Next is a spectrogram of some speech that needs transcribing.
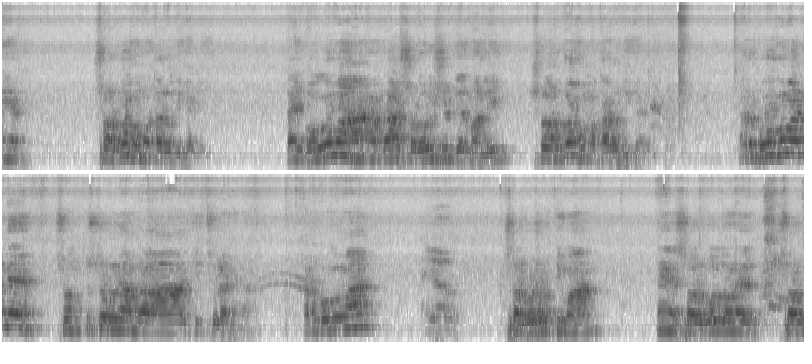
উনি এক সর্বক্ষমতার অধিকারী। তাই ভগবান আমরা সর্বৈশ্বর্যের মালিক সর্বক্ষমতার অধিকারী। আর ভগবানকে সন্তুষ্ট হলে আমরা আর কিচ্ছু লাগে না। কারণ ভগবান সর্বশক্তিমান হ্যাঁ সর্বধনের সর্ব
